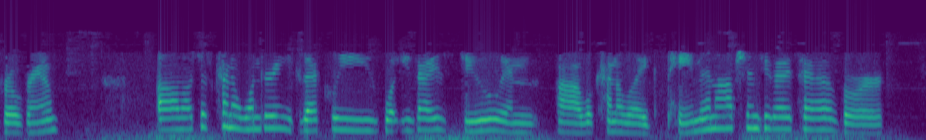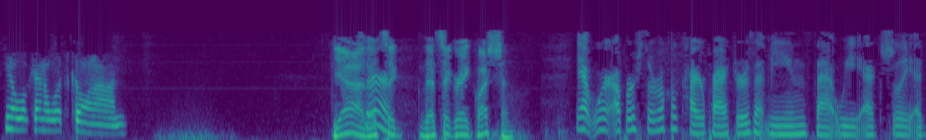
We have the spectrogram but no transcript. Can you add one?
program. Um, I was just kind of wondering exactly what you guys do and uh, what kind of like payment options you guys have, or you know what kind of what's going on. Yeah, Sure. that's a that's a great question. Yeah, we're upper cervical chiropractors. That means that we actually ad-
